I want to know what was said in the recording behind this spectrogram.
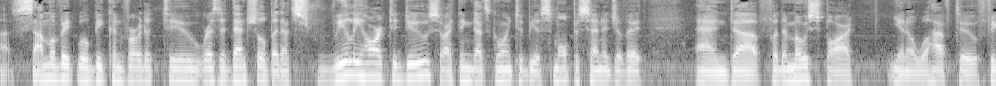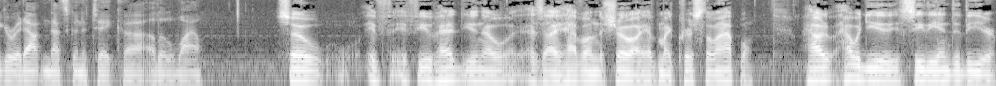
Uh, some of it will be converted to residential, but that's really hard to do. So I think that's going to be a small percentage of it, and uh, for the most part, you know, we'll have to figure it out, and that's going to take uh, a little while. So, if if you had, you know, as I have on the show, I have my crystal apple. How how would you see the end of the year?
